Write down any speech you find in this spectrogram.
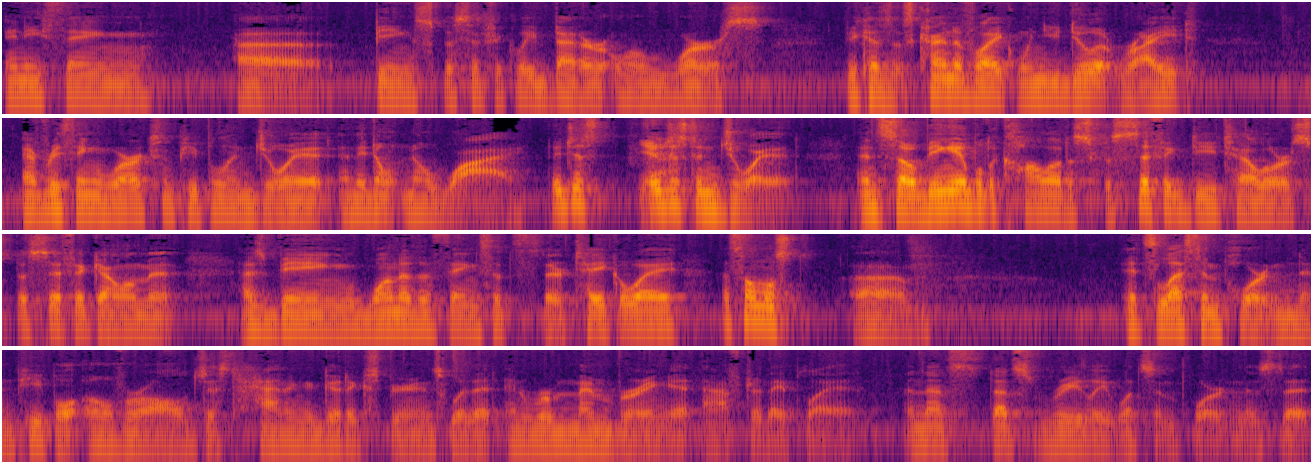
anything uh, being specifically better or worse because it's kind of like when you do it right everything works and people enjoy it and they don't know why they just Yeah. they just enjoy it and so being able to call out a specific detail or a specific element as being one of the things that's their takeaway that's almost um, it's less important than people overall just having a good experience with it and remembering it after they play it. And that's that's really what's important is that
